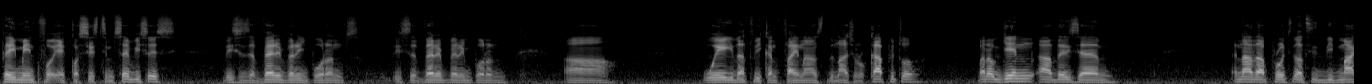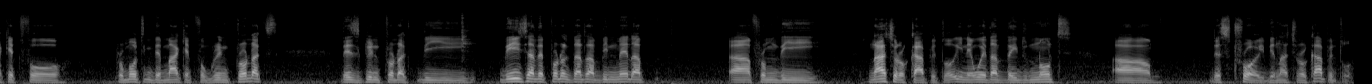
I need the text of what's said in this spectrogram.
payment for ecosystem services. This is a very, very important, this is a very, very important uh, way that we can finance the natural capital. But again, uh, there is um, Another approach that is the market for promoting the market for green products. This green product, the, these are the products that have been made up uh, from the natural capital in a way that they do not uh, destroy the natural capital.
